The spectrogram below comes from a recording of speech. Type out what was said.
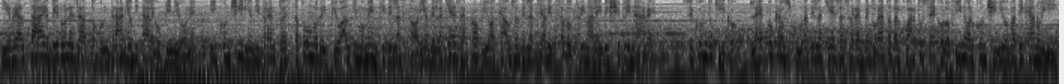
In realtà è vero l'esatto contrario di tale opinione, il Concilio di Trento è stato uno dei più alti momenti della storia della Chiesa proprio a causa della chiarezza dottrinale e disciplinare. Secondo Chico, l'epoca oscura della Chiesa sarebbe durata dal IV secolo fino al Concilio Vaticano I.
